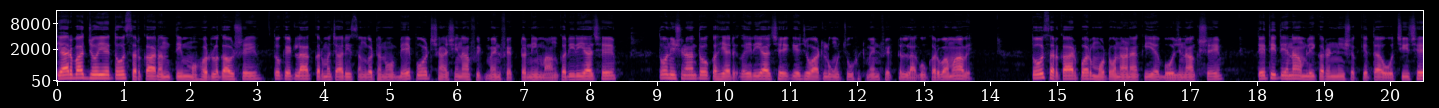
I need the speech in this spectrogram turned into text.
ત્યારબાદ જોઈએ તો સરકાર અંતિમ મોહર લગાવશે, તો કેટલાક કર્મચારી સંગઠનો બે પોઈન્ટ છ્યાસીના ફિટમેન્ટ ફેક્ટરની માંગ કરી રહ્યા છે. તો નિષ્ણાતો કહી રહ્યા છે કે જો આટલું ઊંચું ફિટમેન્ટ ફેક્ટર લાગુ કરવામાં આવે, તો સરકાર પર મોટો નાણાકીય બોજ નાખશે. તેથી તેના અમલીકરણની શક્યતા ઓછી છે.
